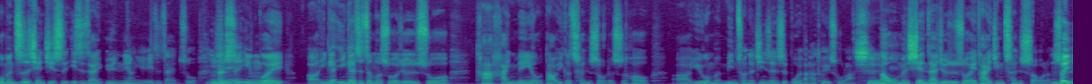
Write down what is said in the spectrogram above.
我们之前其实一直在酝酿，也一直在做，但是因为啊应该应该是这么说，就是说它还没有到一个成熟的时候。啊，与、呃、我们民传的精神是不会把它推出来。是，那我们现在就是说，诶，它已经成熟了，嗯、所以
